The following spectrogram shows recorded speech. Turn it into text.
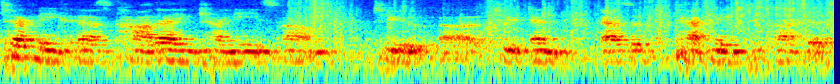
technique as kada in Chinese, um, to, uh, to, and as a technique to practice.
